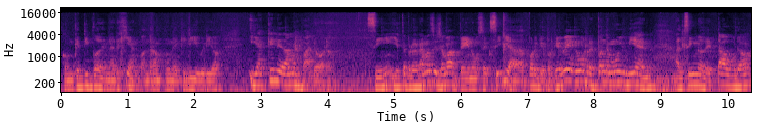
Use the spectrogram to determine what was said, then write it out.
con qué tipo de energía encontramos un equilibrio y a qué le damos valor. ¿Sí? Y este programa se llama Venus exiliada. ¿Por qué? Porque Venus responde muy bien al signo de Tauro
